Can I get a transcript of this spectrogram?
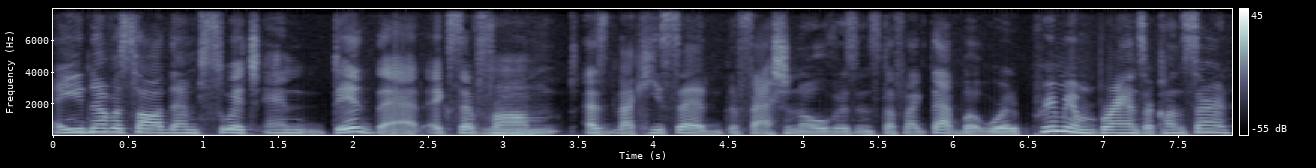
and you never saw them switch and did that except from as like he said, the fashion novas and stuff like that. But where the premium brands are concerned,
